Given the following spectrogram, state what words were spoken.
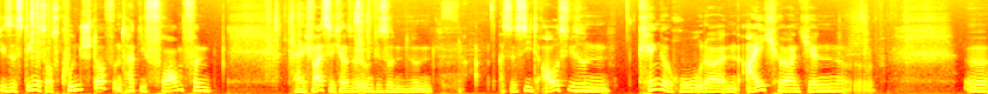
dieses Ding ist aus Kunststoff und hat die Form von, ja, ich weiß nicht, also irgendwie so ein, so ein also es sieht aus wie so ein Känguru oder ein Eichhörnchen. Äh, äh,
